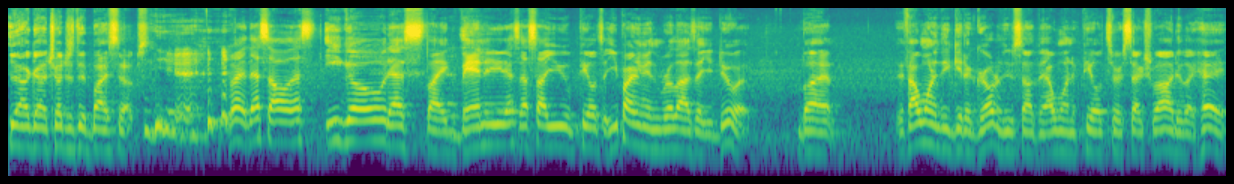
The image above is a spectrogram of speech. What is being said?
Yeah, I got you. I just did biceps. Yeah. right? That's all. That's ego. That's like That's vanity. That's that's how you appeal to. You probably didn't even realize that you do it, but if I wanted to get a girl to do something, I want to appeal to her sexuality. Like, hey,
